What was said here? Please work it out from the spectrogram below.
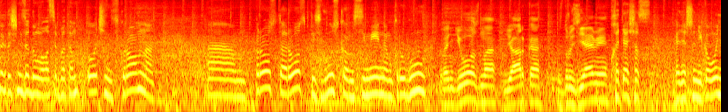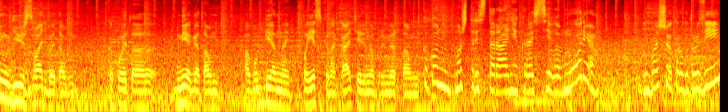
Как даже не задумывалась об этом. Очень скромно. Эм, Просто роспись в узком семейном кругу. Грандиозно, ярко, с друзьями. Хотя сейчас, конечно, никого не удивишь свадьбой там какой-то мега там обупенной. Поездка на катере, например, там. В каком-нибудь, может, ресторане красивом. Море, небольшой круг друзей.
